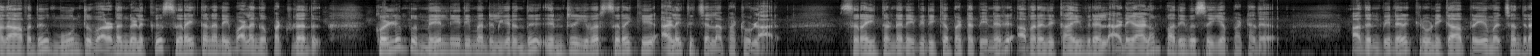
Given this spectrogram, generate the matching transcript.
அதாவது மூன்று வருடங்களுக்கு சிறை தண்டனை வழங்கப்பட்டுள்ளது. கொழும்பு மேல் நீதிமன்றில் இருந்து இன்று இவர் சிறைக்கு அழைத்துச் செல்லப்பட்டுள்ளார். சிறை தண்டனை விதிக்கப்பட்ட பின்னர் அவரது கைவிரல் அடையாளம் பதிவு செய்யப்பட்டது. அதன் பின்னர் கிருணிகா பிரேமச்சந்திர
